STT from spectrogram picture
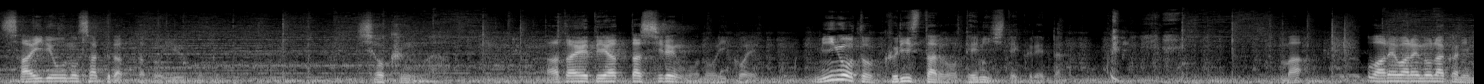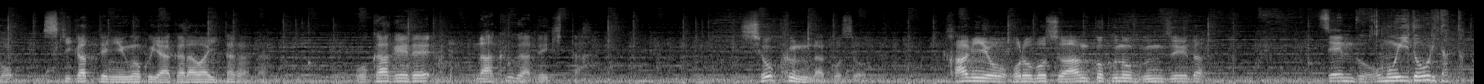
最良の策だったということ。諸君は与えてやった試練を乗り越え見事クリスタルを手にしてくれた。ま我々の中にも好き勝手に動く輩はいたがな。おかげで楽ができた。諸君らこそ神を滅ぼす暗黒の軍勢だ。全部思い通りだったと。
